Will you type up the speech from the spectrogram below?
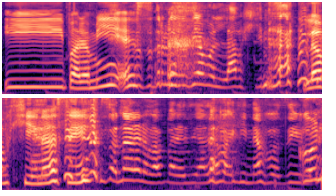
Y para mí es... Nosotros le decíamos la vagina. Love Hina, sí. Eso no era lo más parecido a la vagina posible. Connie,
